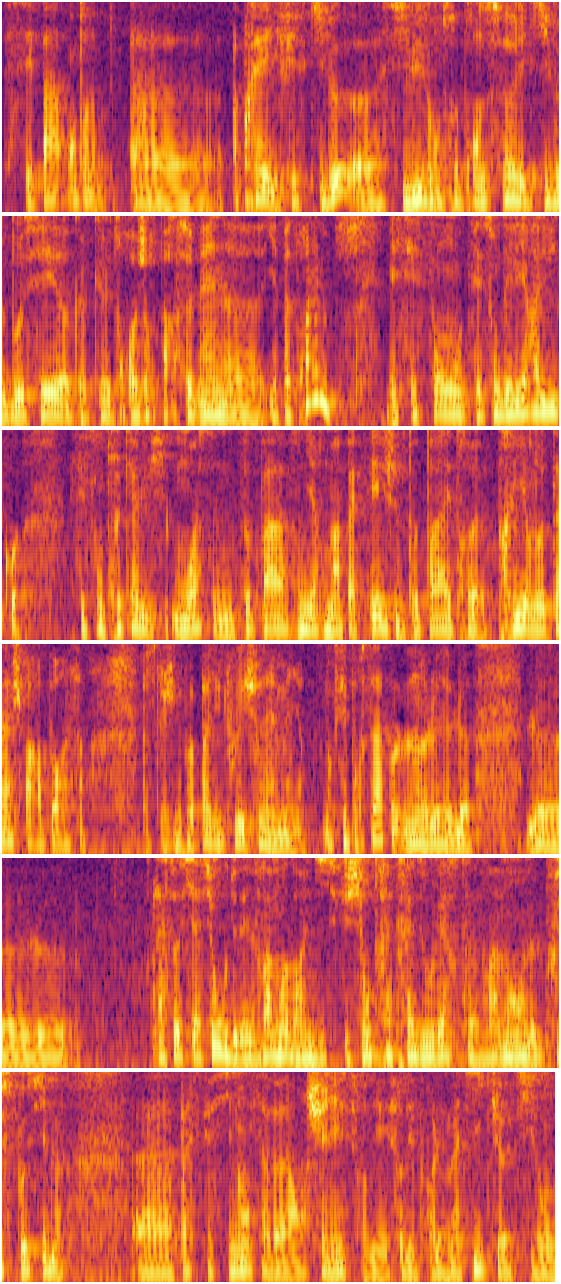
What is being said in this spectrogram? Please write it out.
C'est pas entendable. Euh, après, il fait ce qu'il veut. Euh, si lui veut entreprendre seul et qu'il veut bosser euh, que, trois jours par semaine, il n'y a pas de problème. Mais c'est son, c'est son délire à lui, quoi. C'est son truc à lui. Moi, ça ne peut pas venir m'impacter. Je ne peux pas être pris en otage par rapport à ça. Parce que je ne vois pas du tout les choses de la même manière. Donc c'est pour ça que l'association, vous devez vraiment avoir une discussion très très ouverte, vraiment le plus possible. Euh, parce que sinon ça va enchaîner sur des, sur des problématiques qui vont...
